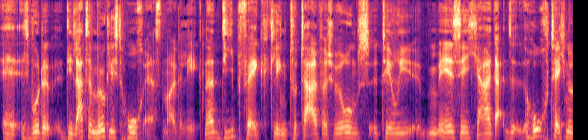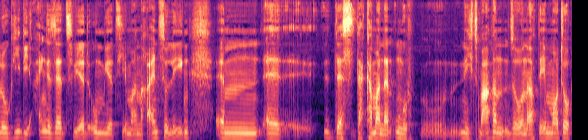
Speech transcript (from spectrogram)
es wurde die Latte möglichst hoch erstmal gelegt. Ne? Deepfake klingt total Verschwörungstheorie-mäßig, ja, Hochtechnologie, die eingesetzt wird, um jetzt jemanden reinzulegen. Ähm, äh, das, da kann man dann nichts machen, so nach dem Motto.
